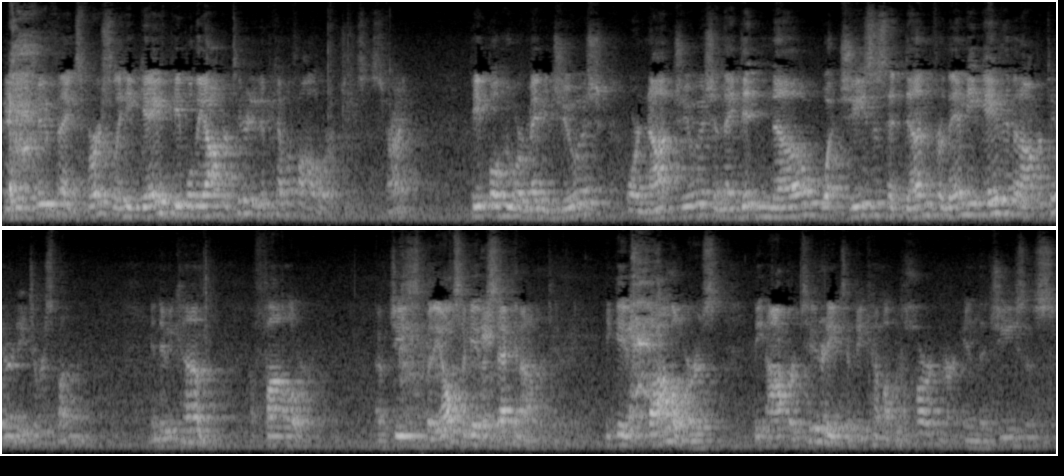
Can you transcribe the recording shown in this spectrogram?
He did two things. Firstly, he gave people the opportunity to become a follower of Jesus, right? People who were maybe Jewish or not Jewish and they didn't know what Jesus had done for them, he gave them an opportunity to respond and to become a follower of Jesus. But he also gave a second opportunity. He gave followers the opportunity to become a partner in the Jesus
